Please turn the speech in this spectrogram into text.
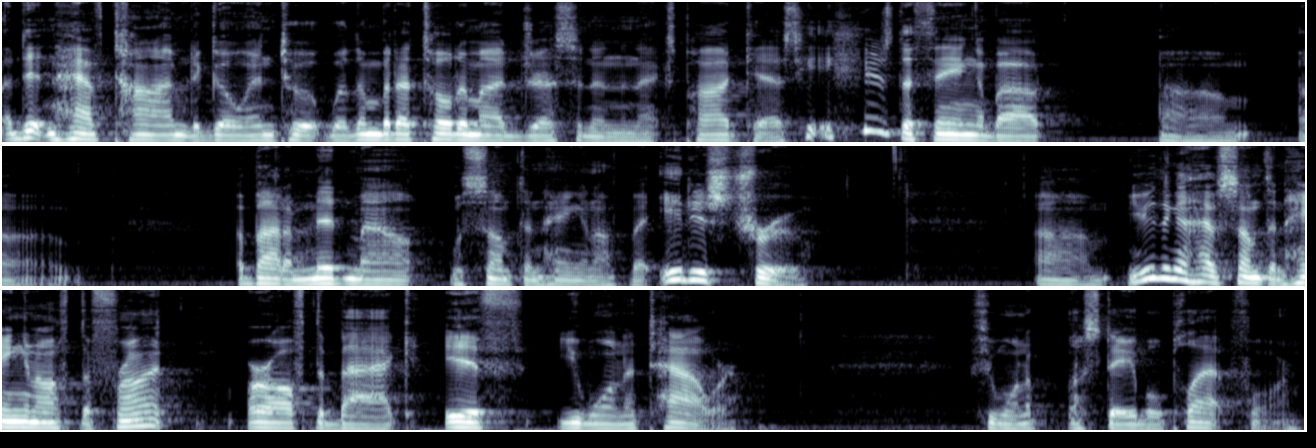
I didn't have time to go into it with him, but I told him I'd address it in the next podcast. here's the thing about um, uh, about a mid mount with something hanging off the back. It is true. Um, you're either gonna have something hanging off the front or off the back if you want a tower if you want a, stable platform.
